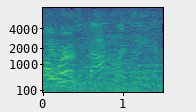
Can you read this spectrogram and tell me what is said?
Well, we're backwards, so you can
